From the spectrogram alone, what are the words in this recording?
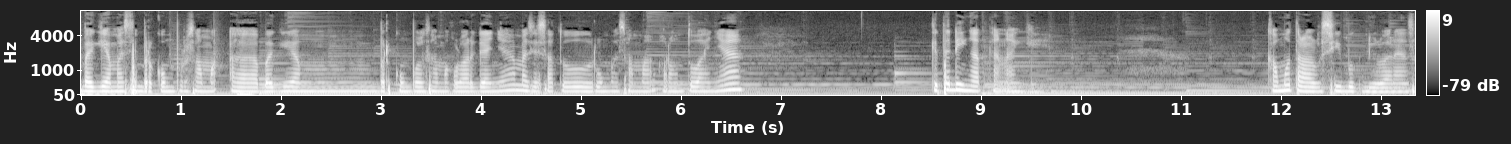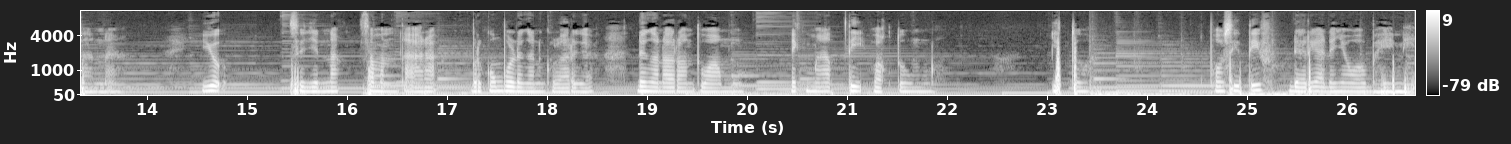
bagi yang masih berkumpul sama uh, bagi yang berkumpul sama keluarganya masih satu rumah sama orang tuanya kita diingatkan lagi. Kamu terlalu sibuk di luar sana. Yuk sejenak sementara berkumpul dengan keluarga dengan orang tuamu. Nikmati waktumu. Itu positif dari adanya wabah ini.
